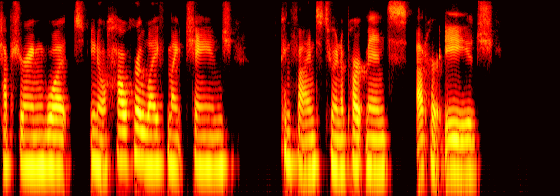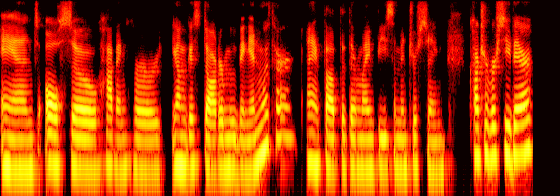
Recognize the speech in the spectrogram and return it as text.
capturing what, you know, how her life might change confined to an apartment at her age and also having her youngest daughter moving in with her. And I thought that there might be some interesting controversy there.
